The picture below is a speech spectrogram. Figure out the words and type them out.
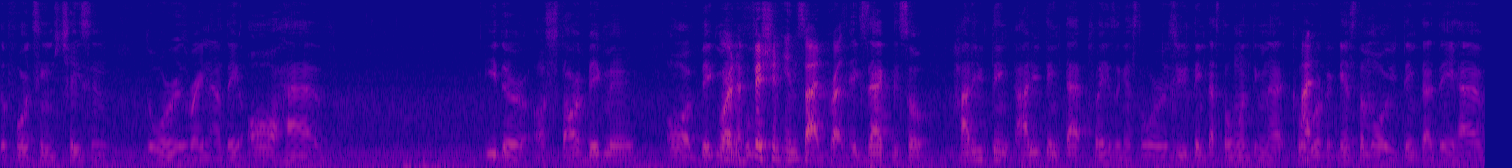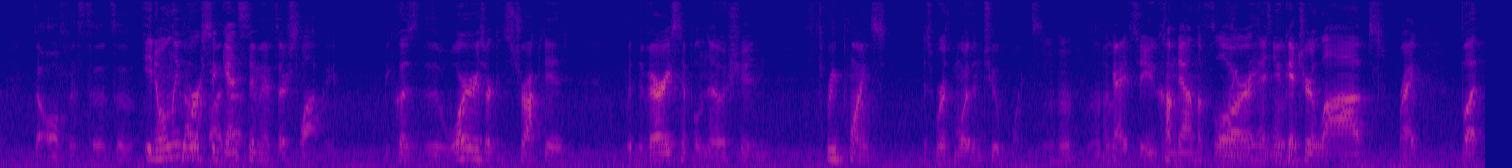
the four teams chasing the Warriors right now. They all have either a star big man or a big Or man an who- efficient inside presence. Exactly. So how do you think how do you think that plays against the Warriors? Do you think that's the one thing that could I- work against them, or you think that they have the offense to to? It only works against that? them if they're sloppy, because the Warriors are constructed with the very simple notion: three points is worth more than two points. Mhm, mhm. Okay, so you come down the floor Like and you get your lobs, right? But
